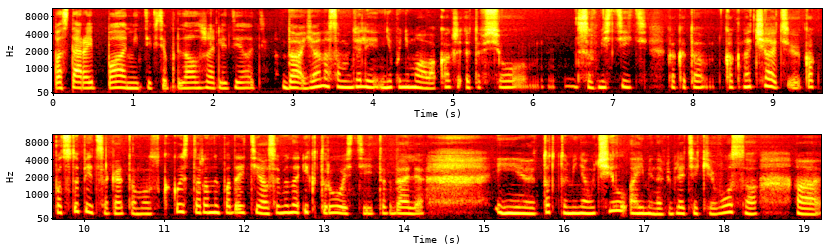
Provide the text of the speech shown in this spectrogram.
по старой памяти все продолжали делать? Да, я на самом деле не понимала, как же это все совместить, как это, как начать, как подступиться к этому, с какой стороны подойти, особенно и к трости и так далее. И тот, кто меня учил, а именно в библиотеке ВОСа, а,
